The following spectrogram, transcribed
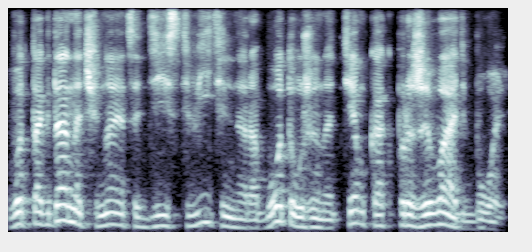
вот тогда начинается действительно работа уже над тем, как проживать боль.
